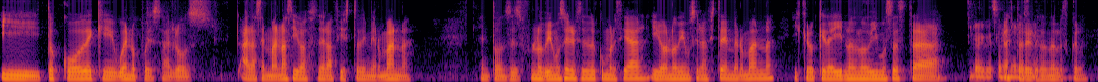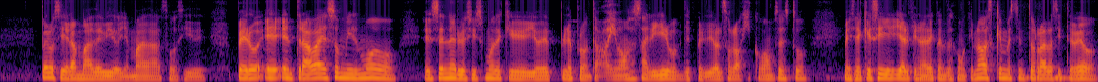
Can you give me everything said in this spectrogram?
y tocó de que, bueno, pues a los... A las semanas iba a ser la fiesta de mi hermana. Entonces nos vimos en el centro comercial y luego nos vimos en la fiesta de mi hermana y creo que de ahí no nos vimos hasta regresando. hasta a la- regresando a la escuela. Pero sí era más de videollamadas o así de... Pero eh, entraba eso mismo, ese nerviosismo de que yo le preguntaba, oye, vamos a salir, de perdido al zoológico, vamos a esto. Me decía que sí y al final de cuentas como que no, es que me siento raro si te veo.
